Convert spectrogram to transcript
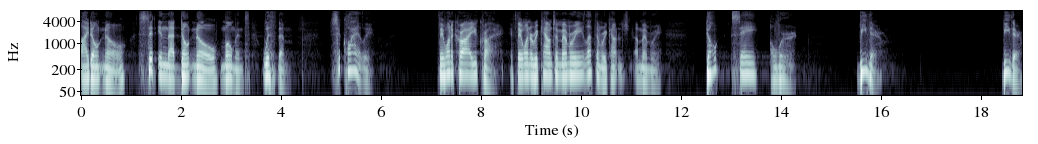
I don't know, sit in that don't know moment with them. Sit quietly. If they want to cry, you cry. If they want to recount a memory, let them recount a memory. Don't say a word. Be there. Be there.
